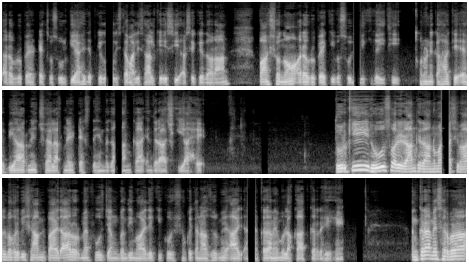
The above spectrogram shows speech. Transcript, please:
ارب روپے ٹیکس وصول کیا ہے، جبکہ گزشتہ مالی سال کے اسی عرصے کے دوران پانچ سو نو ارب روپے کی وصولی کی گئی تھی۔ انہوں نے کہا کہ ایف بی آر نے چھ لاکھ نئے ٹیکس دہندگان کا اندراج کیا ہے۔ ترکی، روس اور ایران کے رہنما شمال مغربی شام میں پائیدار اور محفوظ جنگ بندی معاہدے کی کوششوں کے تناظر میں آج انکرہ میں ملاقات کر رہے ہیں۔ انکرہ میں سربراہ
